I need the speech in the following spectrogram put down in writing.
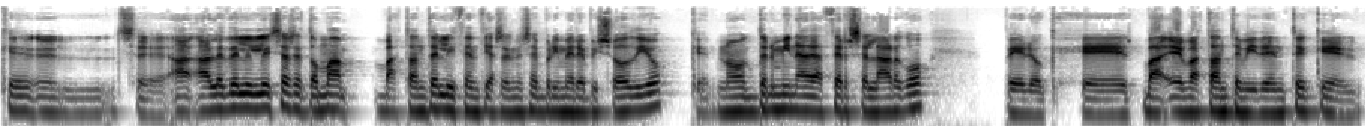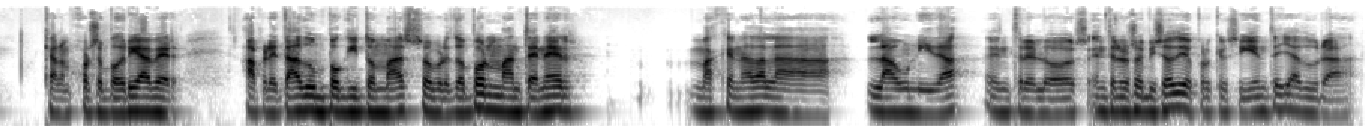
que Ale de la Iglesia se toma bastantes licencias en ese primer episodio, que no termina de hacerse largo, pero que es, bastante evidente que, a lo mejor se podría haber apretado un poquito más, sobre todo por mantener más que nada la, unidad entre los, entre los episodios, porque el siguiente ya dura,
